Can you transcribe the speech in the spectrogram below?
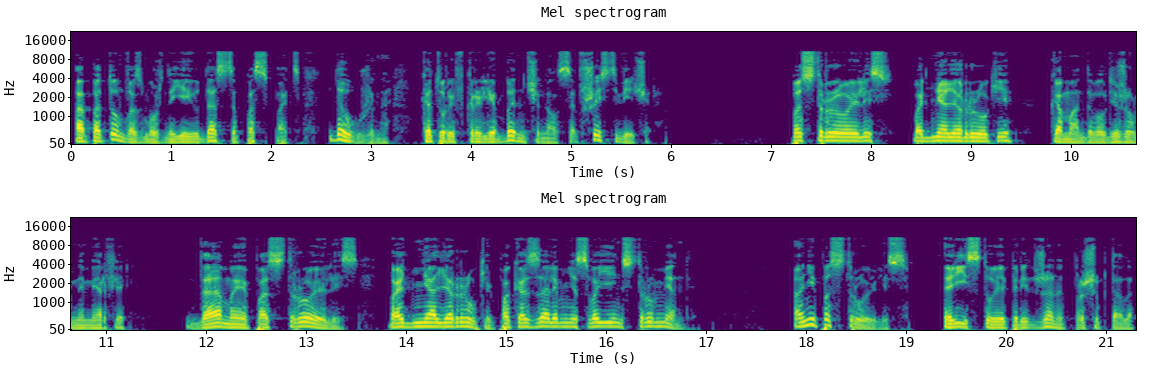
А потом, возможно, ей удастся поспать до ужина, который в крыле Б начинался в шесть вечера. «Построились, подняли руки», — командовал дежурный Мерфи. Да, мы построились, подняли руки, показали мне свои инструменты. Они построились. Ри, стоя перед Джанет, прошептала.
